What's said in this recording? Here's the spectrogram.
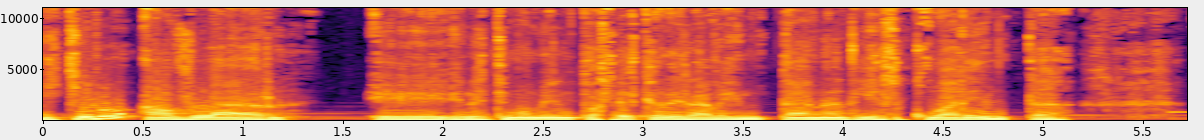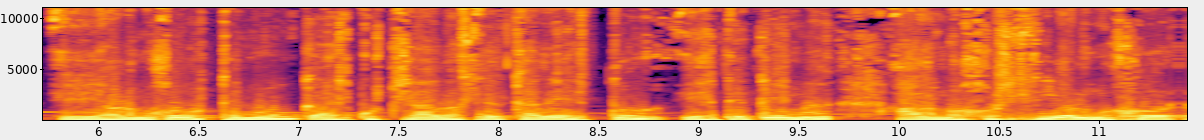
Y quiero hablar eh, en este momento acerca de la ventana 1040. Eh, a lo mejor usted nunca ha escuchado acerca de esto, este tema, a lo mejor sí, a lo mejor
